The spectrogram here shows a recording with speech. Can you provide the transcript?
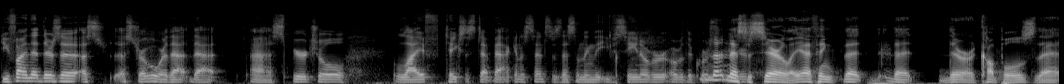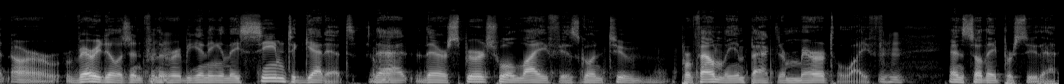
do you find that there's a, a, a struggle where that that uh, spiritual life takes a step back in a sense? Is that something that you've seen over over the course? Not years? necessarily. I think that that there are couples that are very diligent from Mm-hmm. the very beginning, and they seem to get it that their spiritual life is going to profoundly impact their marital life, Mm-hmm. and so they pursue that.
